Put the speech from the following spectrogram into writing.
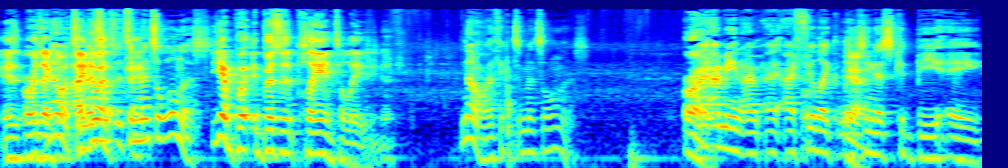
Is or is that? No, going, it's a, I know mental, it's, a it- mental illness. Yeah, but but does it play into laziness? No, I think it's a mental illness. All right. I, I mean, I, I, I feel like Yeah. laziness could be a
